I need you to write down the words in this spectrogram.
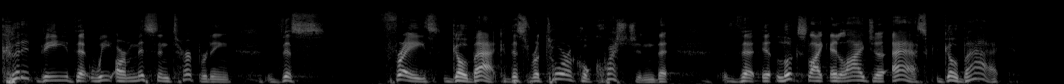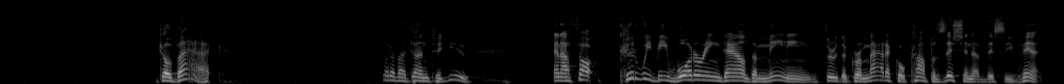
could it be that we are misinterpreting this phrase, go back, this rhetorical question that, that it looks like Elijah asked, go back? Go back? What have I done to you? And I thought, could we be watering down the meaning through the grammatical composition of this event?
